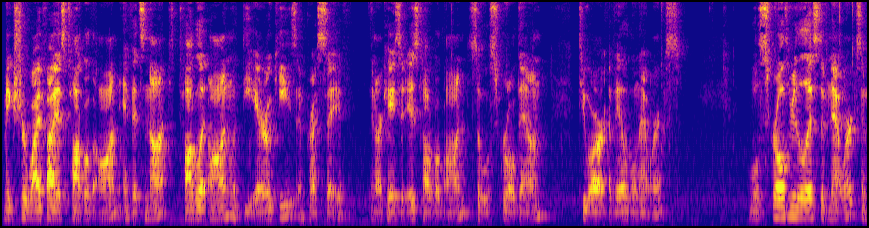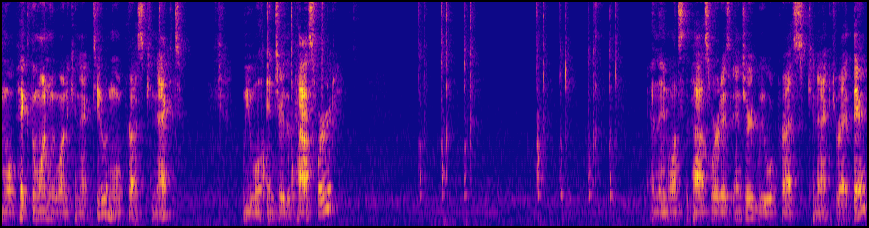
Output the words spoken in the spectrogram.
Make sure Wi-Fi is toggled on. If it's not, toggle it on with the arrow keys and press Save. In our case, it is toggled on, so we'll scroll down to our available networks. We'll scroll through the list of networks and we'll pick the one we want to connect to and we'll press connect. We will enter the password. And then once the password is entered, we will press connect right there.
